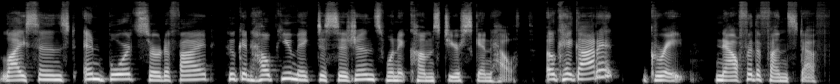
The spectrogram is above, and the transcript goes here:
licensed, and board certified who can help you make decisions when it comes to your skin health. Okay, got it? Great. Now for the fun stuff.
